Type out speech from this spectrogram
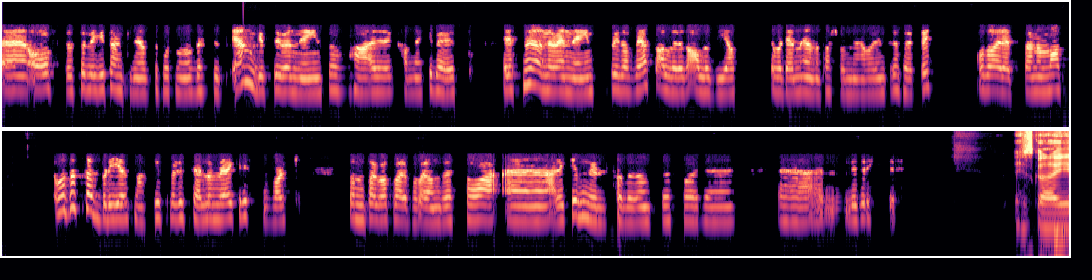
Eh, Og ofte så ligger tanken i at så fort man har bedt ut én gutt i vennegjengen, så her kan jeg ikke be ut resten av denne vennegjengen. For da vet allerede alle de at det var den ene personen jeg var interessert i. Og da er redselen om at, og det skal bli en snakkis. for selv om vi er kristne folk som tar godt vare på hverandre, så eh, er det ikke nulltoleranse for litt rykter. Jeg husker i,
